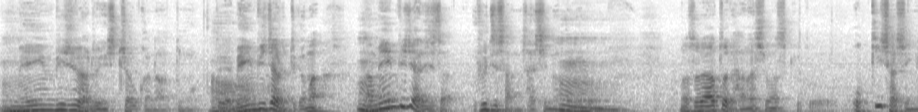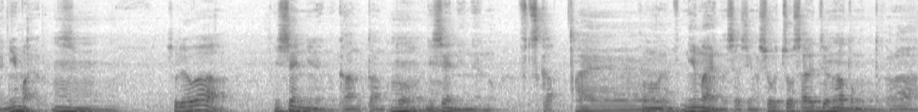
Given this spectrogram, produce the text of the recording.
メインビジュアルにしちゃおうかなと思って、メインビジュアルっていうか、まあまあ、メインビジュアル実は富士山の写真なんだけど、まあ、それは後で話しますけど大きい写真が2枚あるんですよ、それは2002年の元旦と2002年の2日、この2枚の写真が象徴されてるなと思ったから、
